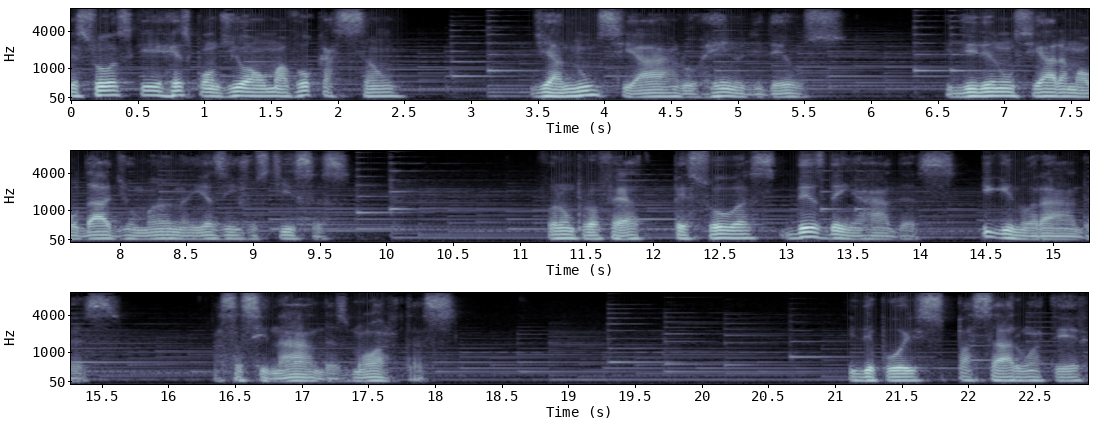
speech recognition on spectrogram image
pessoas que respondiam a uma vocação de anunciar o reino de Deus e de denunciar a maldade humana e as injustiças. Foram profetas, pessoas desdenhadas, ignoradas, assassinadas, mortas. E depois passaram a ter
